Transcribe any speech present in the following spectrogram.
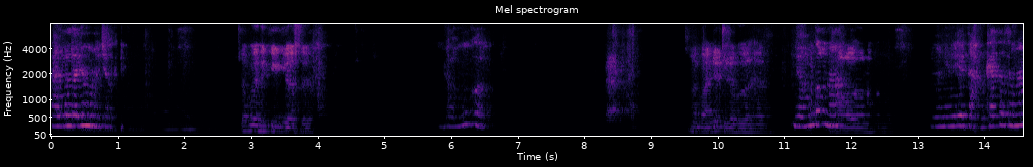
Arabalarım olacak. Çabuk edip ilgilası. Jungle. हाँ बांधे चुरा बुआ है जंगल ना हाँ मैंने ये धान क्या था ना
